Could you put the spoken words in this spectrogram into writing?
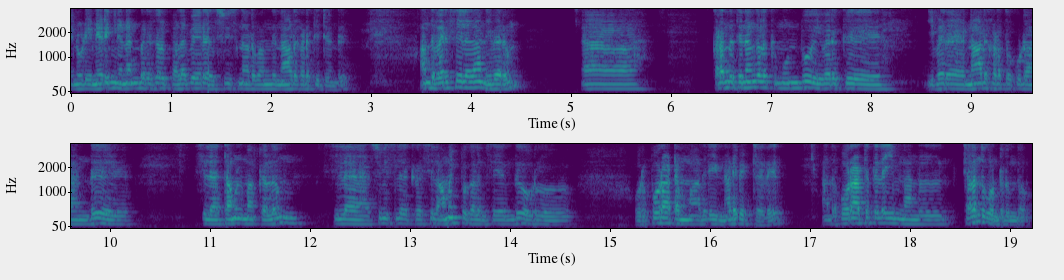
என்னுடைய நெருங்கிய நண்பர்கள் பல பேர் சுவிஸ் நாடு வந்து நாடு கடத்திட்டு அந்த வரிசையில் தான் இவரும். கடந்த தினங்களுக்கு முன்பு இவருக்கு இவரை நாடு கடத்தக்கூடாண்டு சில தமிழ் மக்களும் சில சுவிஸில் இருக்கிற சில அமைப்புகளும் சேர்ந்து ஒரு ஒரு போராட்டம் மாதிரி நடைபெற்றது. அந்த போராட்டத்திலையும் நாங்கள் கலந்து கொண்டிருந்தோம்.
